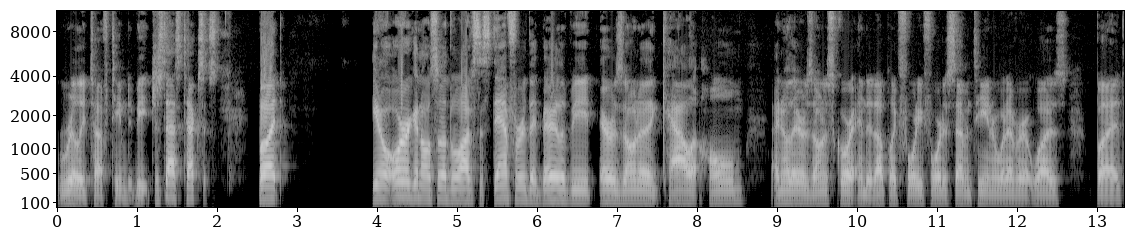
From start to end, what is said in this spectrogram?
really tough team to beat. Just ask Texas. But, you know, Oregon also had the loss to Stanford. They barely beat Arizona and Cal at home. I know the Arizona score ended up like 44 to 17 or whatever it was but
